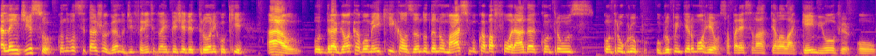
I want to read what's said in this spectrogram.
Além disso, quando você tá jogando diferente do RPG eletrônico que ah, o, o dragão acabou meio que causando dano máximo com a baforada contra os contra o grupo. O grupo inteiro morreu. Só aparece lá a tela lá game over ou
